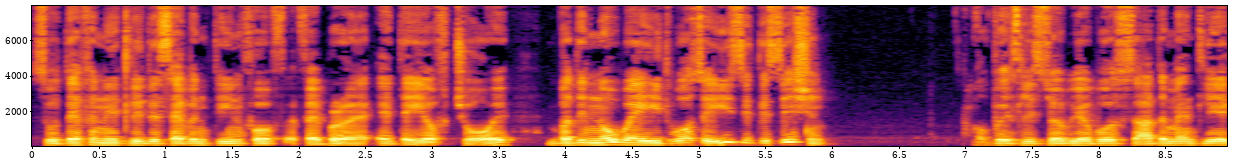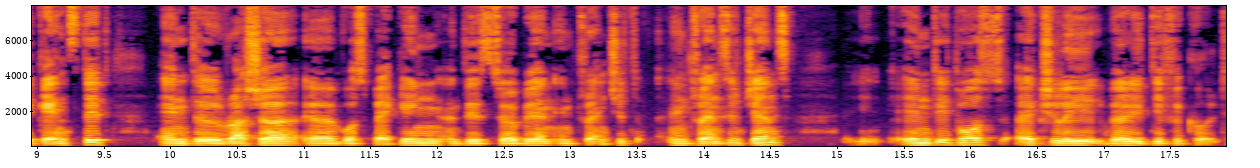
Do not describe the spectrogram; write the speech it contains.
So definitely the 17th of February, a day of joy, but in no way it was an easy decision. Obviously, Serbia was adamantly against it, and uh, Russia uh, was backing the Serbian intransigence, and it was actually very difficult.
